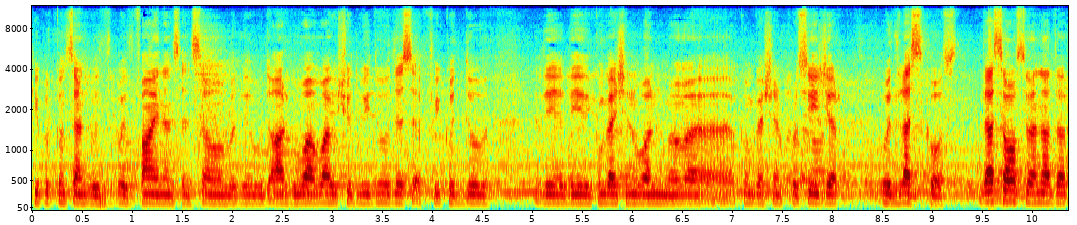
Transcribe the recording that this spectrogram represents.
people concerned with, with finance and so on would, would argue why, why should we do this if we could do the, the conventional one uh, conventional procedure with less cost. That's also another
